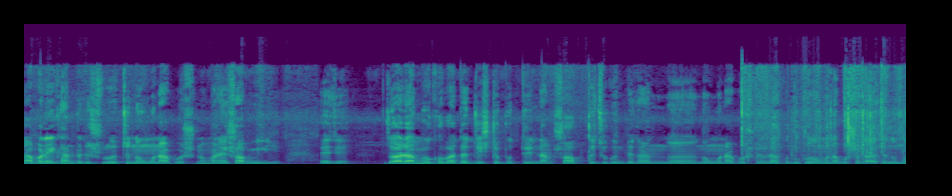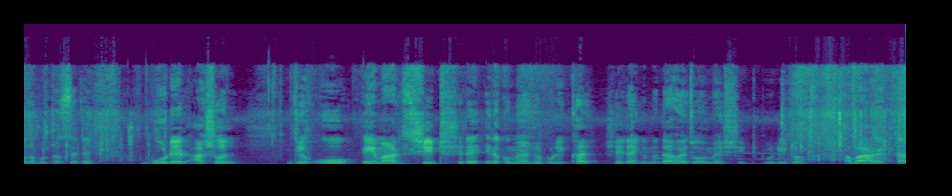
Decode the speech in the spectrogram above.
তারপরে এখান থেকে শুরু হচ্ছে নমুনা প্রশ্ন মানে সব মিলিয়ে। এই যে, জয়রাম মুখোপাধ্যায়ের জ্যেষ্ঠ পুত্রীর নাম সব কিছু কিন্তু এখানে নমুনা প্রশ্নগুলো দুটো নমুনা প্রশ্ন দেওয়া হচ্ছে নমুনা প্রশ্ন সেটে বোর্ডের আসল যে ও এম আর শিট সেটা এরকমই আসবে পরীক্ষায়, সেটাই কিন্তু দেওয়া হয়েছে ও এম আর শিট পুরিটো আবার আরেকটা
